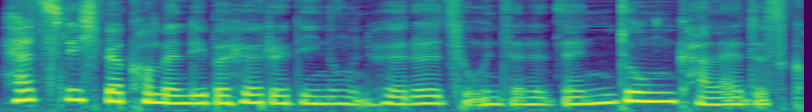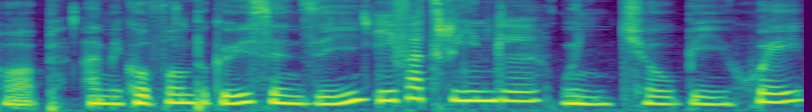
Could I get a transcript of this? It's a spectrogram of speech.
Herzlich willkommen, liebe Hörerinnen und Hörer, zu unserer Sendung Kaleidoskop. Am Mikrofon begrüßen Sie Eva Trindl und Chobi Hui.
